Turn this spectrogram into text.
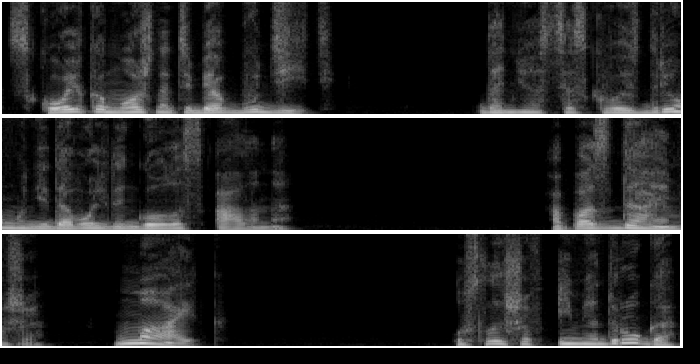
сколько можно тебя будить?» — донесся сквозь дрему недовольный голос Алана. «Опоздаем же! Майк!» Услышав имя друга,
